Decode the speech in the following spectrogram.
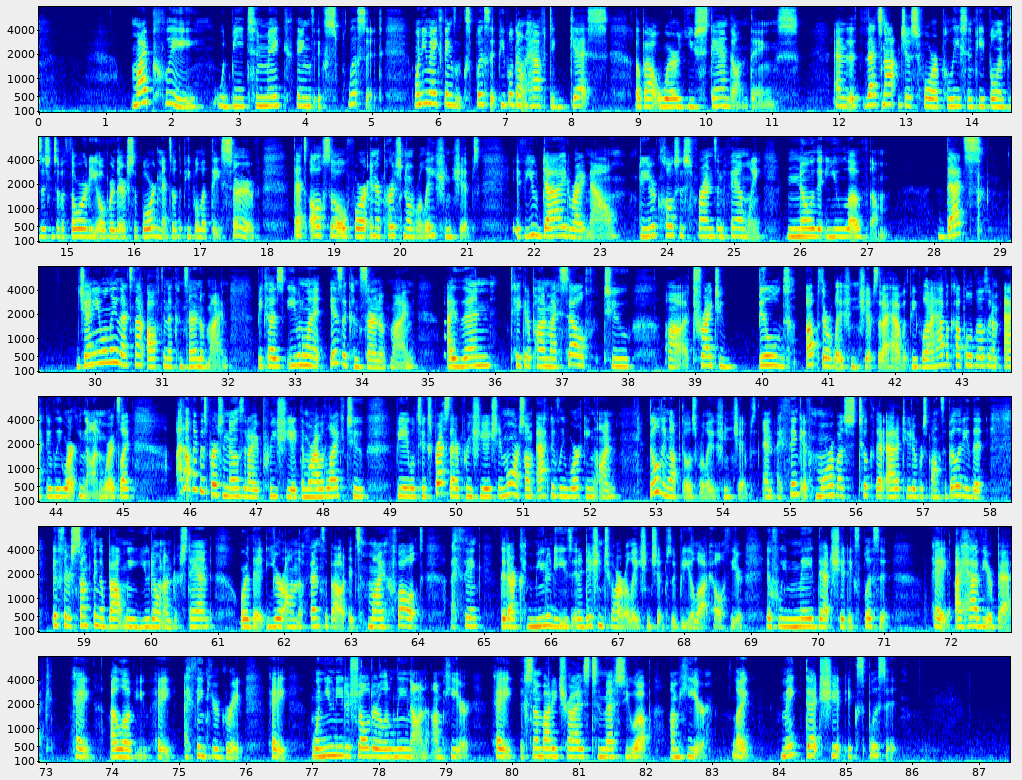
my plea would be to make things explicit. When you make things explicit, people don't have to guess about where you stand on things. And that's not just for police and people in positions of authority over their subordinates or the people that they serve. That's also for interpersonal relationships if you died right now, do your closest friends and family know that you love them? That's genuinely, that's not often a concern of mine because even when it is a concern of mine, I then take it upon myself to uh, try to build up the relationships that I have with people. And I have a couple of those that I'm actively working on where it's like, I don't think this person knows that I appreciate them or I would like to be able to express that appreciation more. So I'm actively working on building up those relationships. And I think if more of us took that attitude of responsibility that if there's something about me you don't understand or that you're on the fence about, it's my fault, I think that our communities, in addition to our relationships, would be a lot healthier if we made that shit explicit. Hey, I have your back. Hey, I love you. Hey, I think you're great. Hey, when you need a shoulder to lean on, I'm here. Hey, if somebody tries to mess you up, I'm here. Like, make that shit explicit.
